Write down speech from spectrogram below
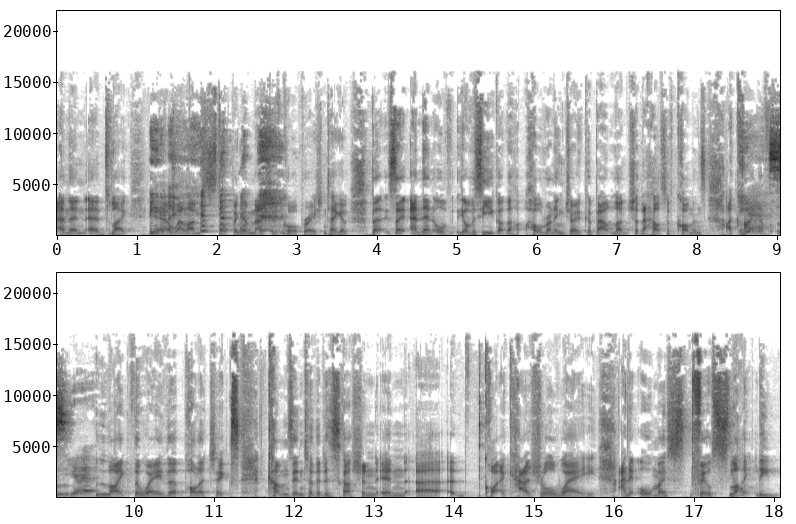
and then Ed's like, Yeah, well, I'm stopping a massive corporation takeover. But so, and then obviously you got the whole running joke about lunch at the House of Commons. I kind Yes, of yeah. like the way that politics comes into the discussion in uh, quite a casual way, and it almost feels slightly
